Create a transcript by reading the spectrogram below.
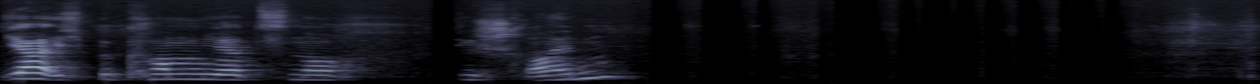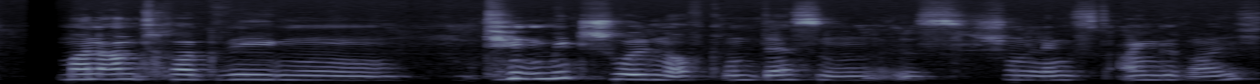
ja, ich bekomme jetzt noch die Schreiben. Mein Antrag wegen den Mietschulden aufgrund dessen ist schon längst eingereicht.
